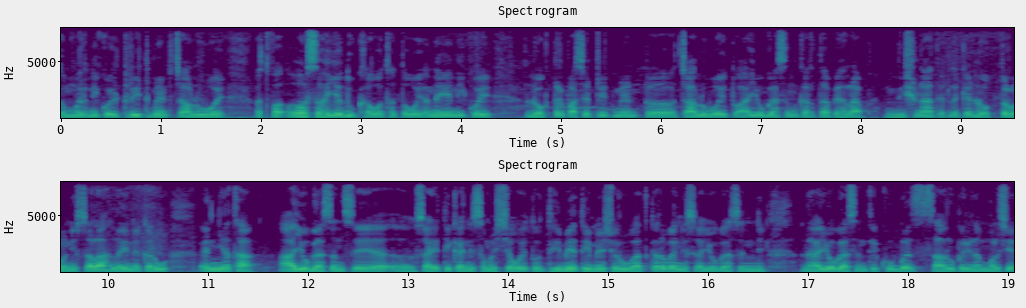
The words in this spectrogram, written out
કમરની કોઈ ટ્રીટમેન્ટ ચાલુ હોય અથવા અસહ્ય દુખાવો થતો હોય અને એની કોઈ ડૉક્ટર પાસે ટ્રીટમેન્ટ ચાલુ હોય તો આ યોગાસન કરતાં પહેલાં નિષ્ણાત એટલે કે ડૉક્ટરોની સલાહ લઈને કરવું. અન્યથા આ યોગાસન છે સાયટિકાની સમસ્યા હોય તો ધીમે ધીમે શરૂઆત કરવાની છે આ યોગાસનની. અને આ યોગાસનથી ખૂબ જ સારું પરિણામ મળશે.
